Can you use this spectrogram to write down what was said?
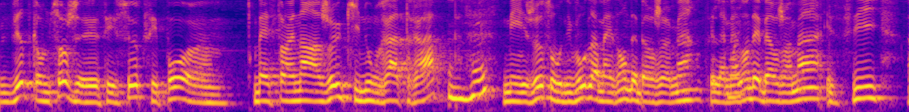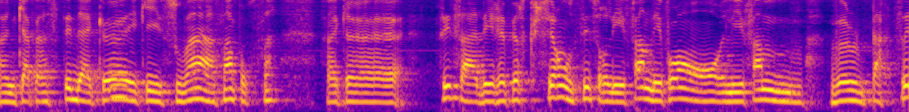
vite comme ça, c'est sûr que c'est pas. ben, c'est un enjeu qui nous rattrape, mais juste au niveau de la maison d'hébergement. La maison d'hébergement, ici, a une capacité d'accueil qui est souvent à 100% Fait que. Tu sais, ça a des répercussions aussi sur les femmes. Des fois, on- les femmes veulent partir,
